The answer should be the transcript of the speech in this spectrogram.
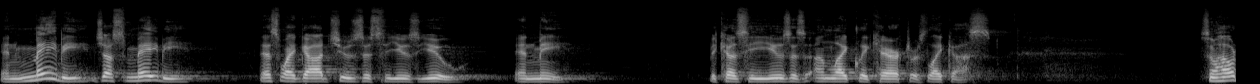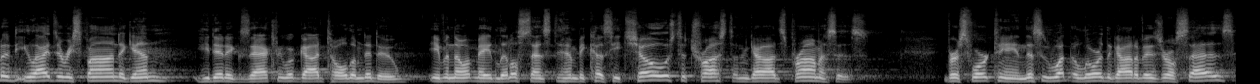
And maybe, just maybe, that's why God chooses to use you and me, because He uses unlikely characters like us. So, how did Elijah respond again? He did exactly what God told him to do, even though it made little sense to him because he chose to trust in God's promises. Verse 14 This is what the Lord, the God of Israel, says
